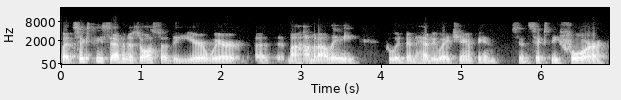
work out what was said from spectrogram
but 67 is also the year where uh, Muhammad Ali, who had been a heavyweight champion since 64,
